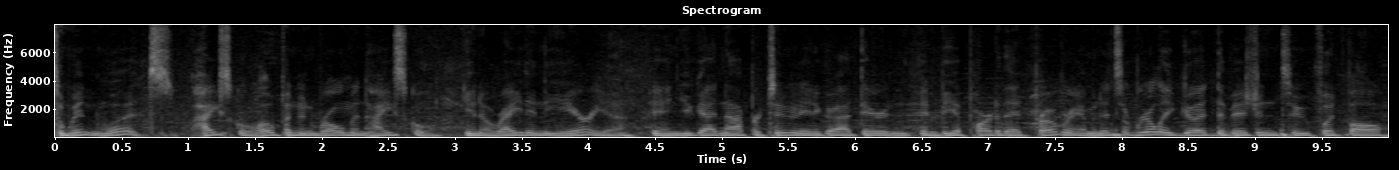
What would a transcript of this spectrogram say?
to Winton Woods High School, open enrollment high school, you know, right in the area. And you got an opportunity to go out there and, and be a part of that program. And it's a really good Division two football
